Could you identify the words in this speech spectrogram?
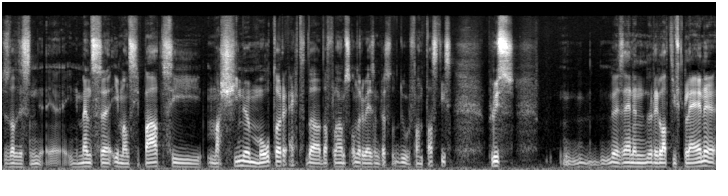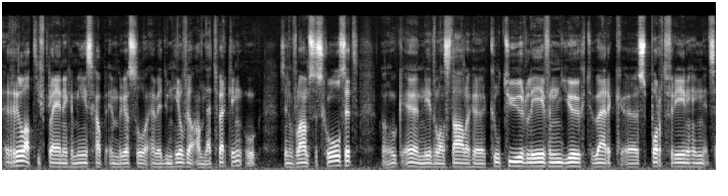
Dus dat is een, een eh, immense emancipatie, machine, motor, echt. Dat, dat Vlaams onderwijs in Brussel doen we fantastisch. Plus, we zijn een relatief kleine, relatief kleine gemeenschap in Brussel en wij doen heel veel aan netwerking ook. Als in een Vlaamse school zit, dan ook eh, Nederlandstalige cultuurleven, jeugdwerk, eh, sportvereniging, etc.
